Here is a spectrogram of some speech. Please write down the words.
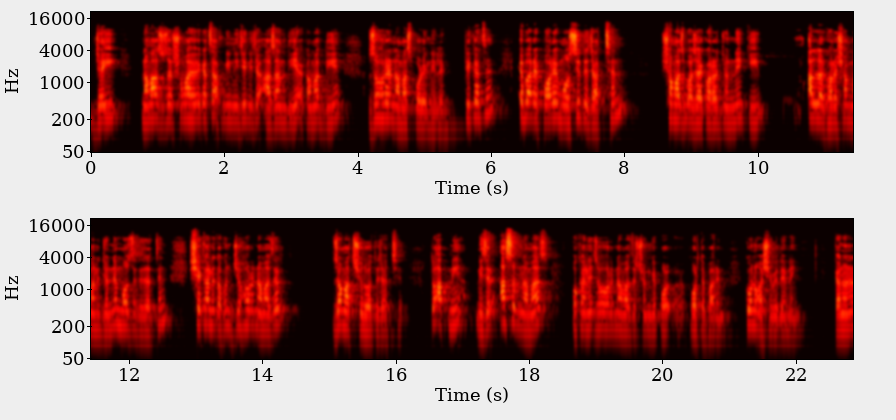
যেই নামাজের সময় হয়ে গেছে, আপনি নিজে নিজে আজান দিয়ে, একামাত দিয়ে জোহরের নামাজ পড়ে নিলেন, ঠিক আছে? এবারে পরে মসজিদে যাচ্ছেন, সমাজ বজায় করার জন্যে কি আল্লাহর ঘরের সম্মানের জন্য মসজিদে যাচ্ছেন, সেখানে তখন জোহর নামাজের জমাত শুরু হতে যাচ্ছে। তো আপনি নিজের আসর নামাজ ওখানে জোহর নামাজের সঙ্গে পড়তে পারেন, কোনো অসুবিধা নেই। কেননা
